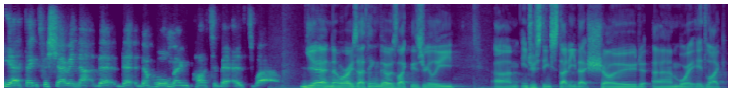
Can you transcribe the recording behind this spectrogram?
yeah thanks for sharing that the, the the hormone part of it as well Yeah, no worries. I think there was like this really um, interesting study that showed, um, or it like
